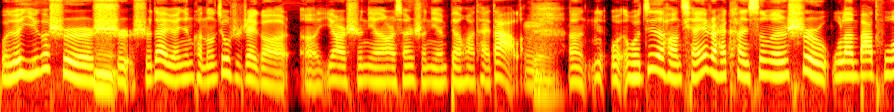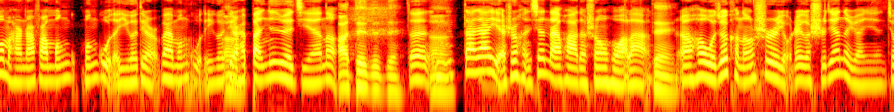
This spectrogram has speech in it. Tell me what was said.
我觉得一个是时时代原因，可能就是这个呃一二十年、二三十年变化太大了。嗯，我我记得好像前一阵还看新闻，是乌兰巴托嘛还是哪反正蒙蒙古的一个地儿，外蒙古的一个地儿还办音乐节呢。啊，对对对，对，大家也是很现代化的生活了。对，然后我觉得可能是有这个时间的原因，就。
